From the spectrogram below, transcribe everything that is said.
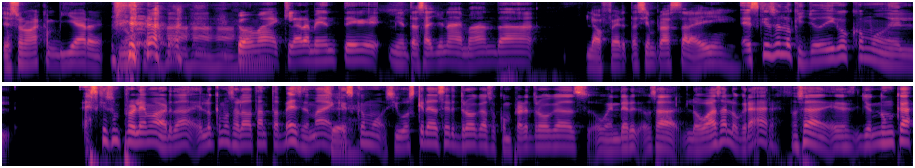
eso no va a cambiar. Nunca. Ajá, ajá, ajá, Como, mae, claramente mientras haya una demanda, la oferta siempre va a estar ahí. Es que eso es lo que yo digo como del... Es que es un problema, ¿verdad? Es lo que hemos hablado tantas veces, madre, Sí. que es como si vos querés hacer drogas o comprar drogas o vender, o sea, lo vas a lograr. O sea, es- yo nunca,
